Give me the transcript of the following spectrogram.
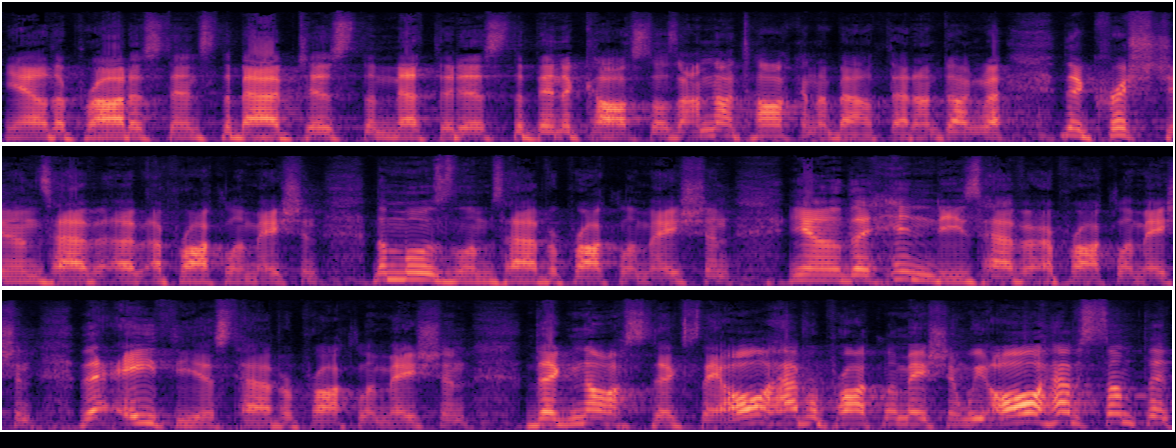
you know, the Protestants, the Baptists, the Methodists, the Pentecostals. I'm not talking about that. I'm talking about the Christians have a, a proclamation, the Muslims have a proclamation, you know, the Hindus have a, a proclamation, the atheists have a proclamation, the agnostics, they all have a proclamation. We all have something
